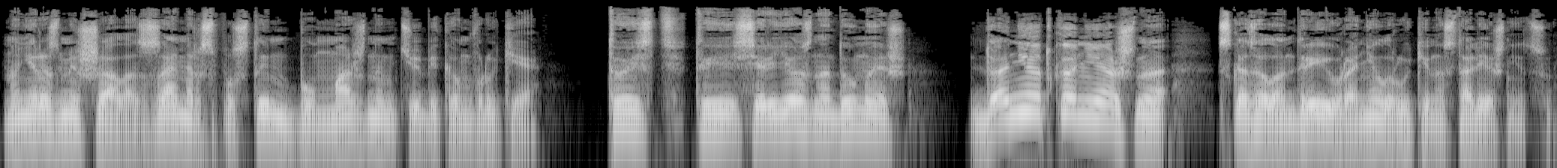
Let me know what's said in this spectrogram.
но не размешал, а замер с пустым бумажным тюбиком в руке. «То есть ты серьезно думаешь...» «Да нет, конечно», — сказал Андрей и уронил руки на столешницу.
